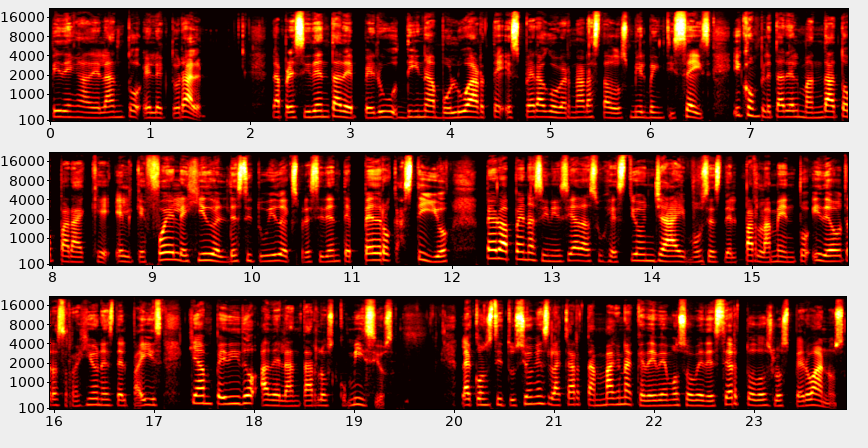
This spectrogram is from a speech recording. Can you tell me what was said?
piden adelanto electoral. La presidenta de Perú, Dina Boluarte, espera gobernar hasta 2026 y completar el mandato para que el que fue elegido el destituido expresidente Pedro Castillo, pero apenas iniciada su gestión ya hay voces del Parlamento y de otras regiones del país que han pedido adelantar los comicios. La Constitución es la carta magna que debemos obedecer todos los peruanos.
